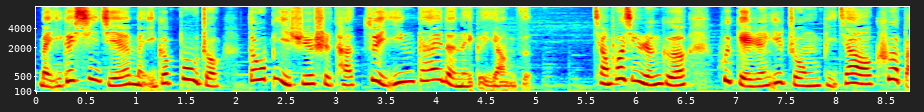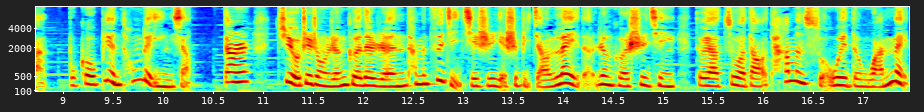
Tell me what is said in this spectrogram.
每一个细节、每一个步骤都必须是他最应该的那个样子。强迫性人格会给人一种比较刻板、不够变通的印象。当然，具有这种人格的人，他们自己其实也是比较累的，任何事情都要做到他们所谓的完美。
